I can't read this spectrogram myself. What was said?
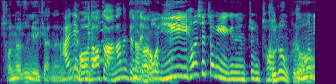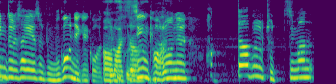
전화로는 얘기 안 하는 아니, 거야. 뭐 나도 안 하는 게 나을 것 어, 같아. 이 현실적인 얘기는 좀 저, 그럼, 그럼. 부모님들 사이에서는 좀 무거운 얘기일 것 같아요. 어, 맞아. 지금 결혼을 확답을 줬지만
